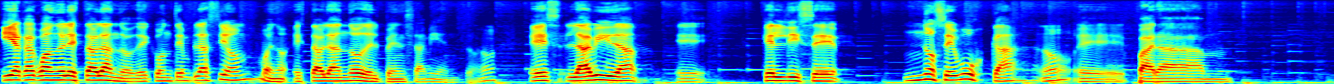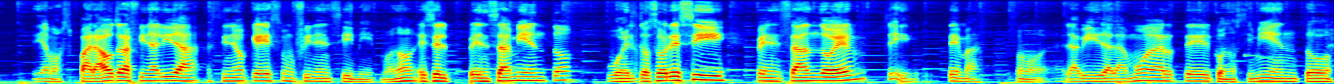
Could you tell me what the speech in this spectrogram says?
Y acá cuando él está hablando de contemplación, bueno, está hablando del pensamiento, ¿no? Es la vida eh, que él dice no se busca, ¿no? Eh, para, mm, digamos, para otra finalidad, sino que es un fin en sí mismo, ¿no? Es el pensamiento vuelto sobre sí, pensando en, sí, temas como la vida, la muerte, el conocimiento.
